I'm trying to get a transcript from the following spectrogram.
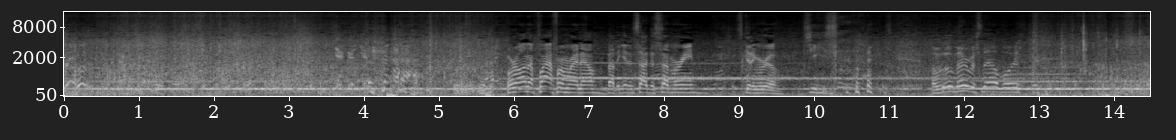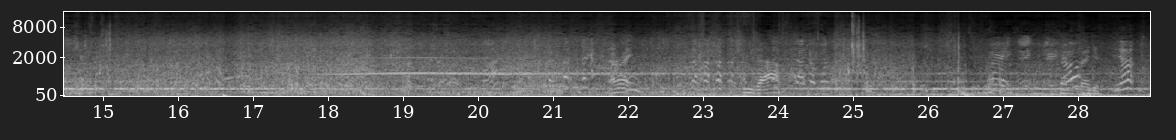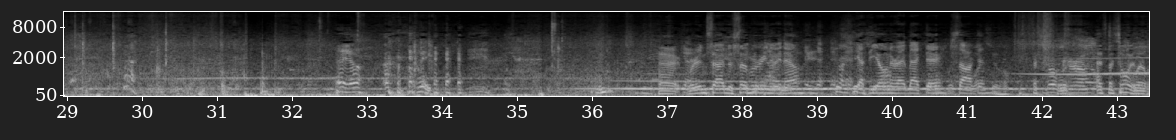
We're on the platform right now, about to get inside the submarine. It's getting real. Jeez. I'm a little nervous now, boys. All right. Shoes off. All right, there you go. Thank you. Yep. Hey, yo. All right, we're inside the submarine right now. Got the owner right back there, Stockton. That's the toilet.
